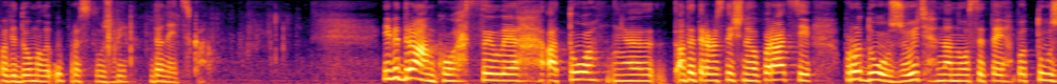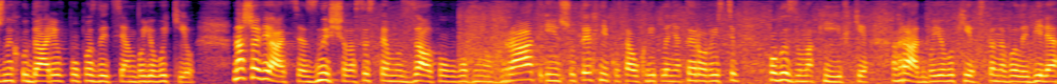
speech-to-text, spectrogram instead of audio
Повідомили у прес-службі Донецька. І від ранку сили АТО е, антитерористичної операції продовжують наносити потужних ударів по позиціям бойовиків. Наша авіація знищила систему залпового вогню ГРАД, іншу техніку та укріплення терористів поблизу Макіївки. ГРАД бойовики встановили біля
